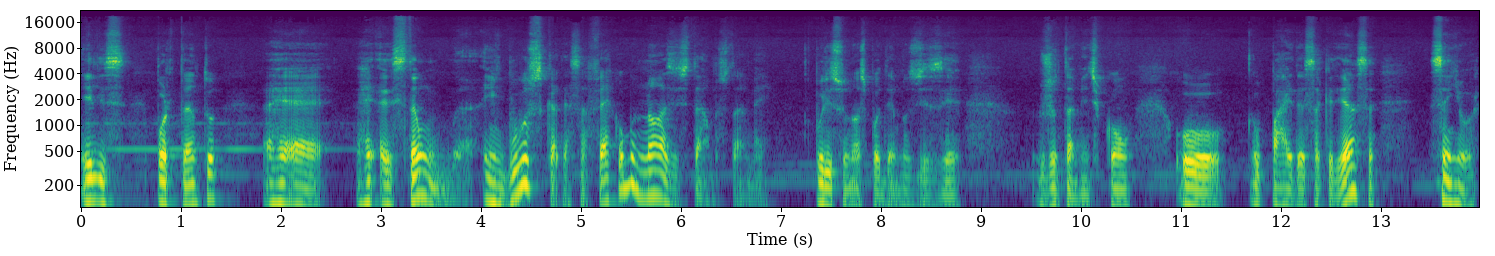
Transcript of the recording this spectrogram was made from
Eles, portanto, é, estão em busca dessa fé como nós estamos também. Por isso nós podemos dizer, juntamente com o, o pai dessa criança, Senhor,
